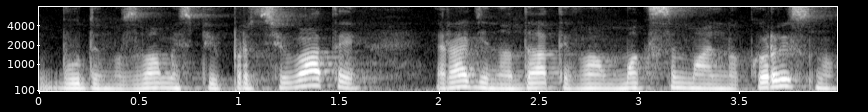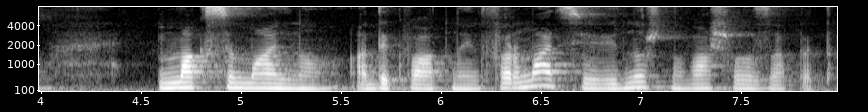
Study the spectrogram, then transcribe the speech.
будемо з вами співпрацювати, раді надати вам максимально корисну, максимально адекватну інформацію відносно вашого запиту.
